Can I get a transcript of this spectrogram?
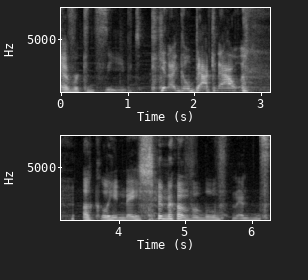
ever conceived. Can I go back now? Ugly Nation of Movement.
